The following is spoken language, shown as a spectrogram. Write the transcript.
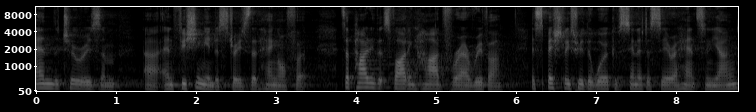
and the tourism uh, and fishing industries that hang off it. It's a party that's fighting hard for our river, especially through the work of Senator Sarah Hanson-Young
